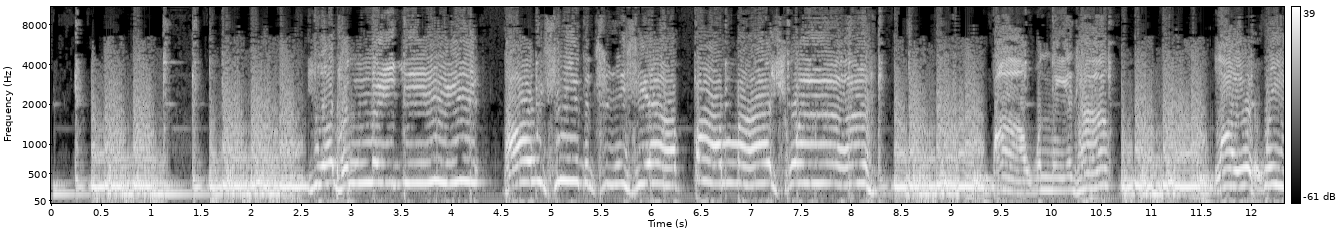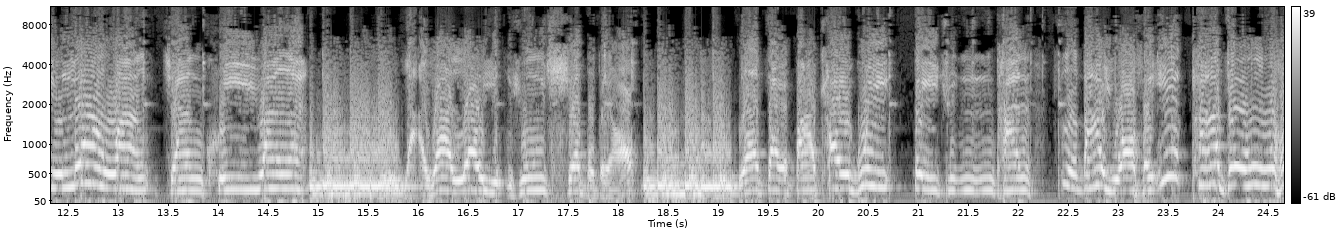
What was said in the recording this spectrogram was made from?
岳鹏那句宝气的之下把马旋，把我那场来回两望见亏元，压下了英雄且不表，我再把柴贵。被军探，自打岳飞他走后，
